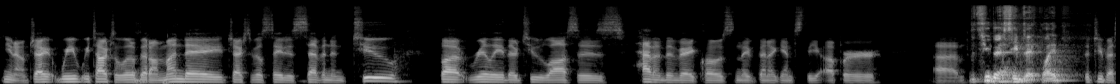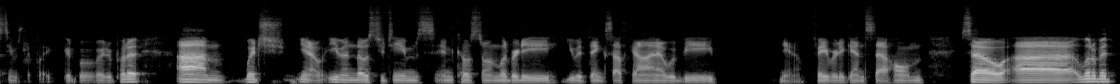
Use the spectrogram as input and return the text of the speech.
you know, Jack, we we talked a little bit on Monday. Jacksonville State is seven and two, but really their two losses haven't been very close, and they've been against the upper um, the two best teams they played. The two best teams they played. Good way to put it. Um, which you know, even those two teams in Coastal and Liberty, you would think South Carolina would be, you know, favored against at home. So uh, a little bit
